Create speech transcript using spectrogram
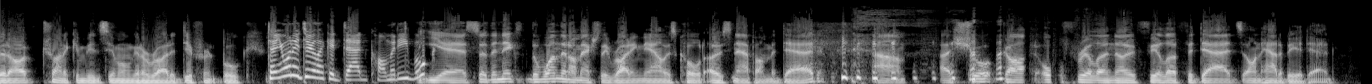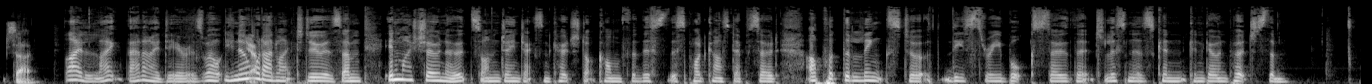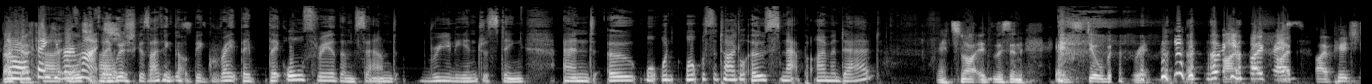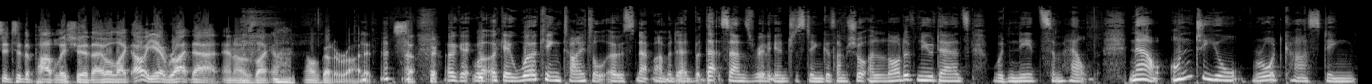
but I'm trying to convince him I'm going to write a different book. Don't you want to do like a dad comedy book? Yeah. So the next, the one that I'm actually writing now is called "Oh Snap, I'm a Dad," um, a short guide, all thriller, no filler for dads on how to be a dad. So. I like that idea as well. You know yep. what I'd like to do is um, in my show notes on janejacksoncoach.com for this this podcast episode, I'll put the links to these three books so that listeners can can go and purchase them. Okay. Oh, thank you very uh, much. I wish because I think that would be great. They they all three of them sound really interesting. And oh, what what, what was the title? Oh snap! I'm a dad. It's not. It, listen, it's still been written. Work in progress. I, I, I, pitched it to the publisher. They were like, "Oh yeah, write that," and I was like, "Oh, I've got to write it." So. okay, well, okay, working title. Oh snap! I'm a dad, but that sounds really interesting because I'm sure a lot of new dads would need some help. Now, on to your broadcasting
